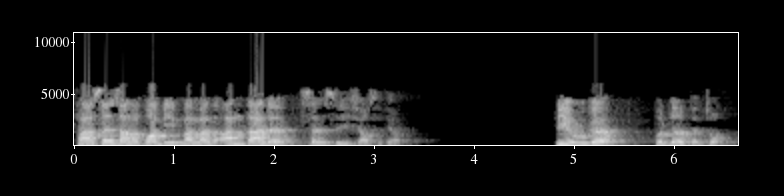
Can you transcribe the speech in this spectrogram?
他身上的光明慢慢的暗淡的，甚至于消失掉。第五个不乐本座，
